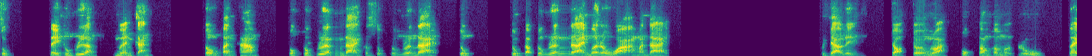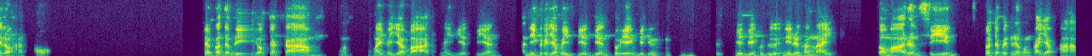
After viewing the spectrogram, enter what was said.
สุขในทุกเรื่องเหมือนกัน ตรงกันข้าม ทุกทุกเรื่องได้ก็สุขทุกเรื่องได้สุขสุขกับทุกเรื่องได้ เมื่อเราวางมันได้ พระเจ้าเลยเจาะจงว่าทุกต้องกำหนดรู้ให้เราหัดออก แล้วก็ดำริออกจากกาม ไม่พยาบาทไม่เบียดเบียน อันนี้ก็อย่าไปเบียดเบียนตัวเองเบียดเบียนเบียดเบียนคนอื่นนี่เรื่องข้างใน ต่อมาเรื่องศีลก็จะเป็นเรื่องของกายภาพ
